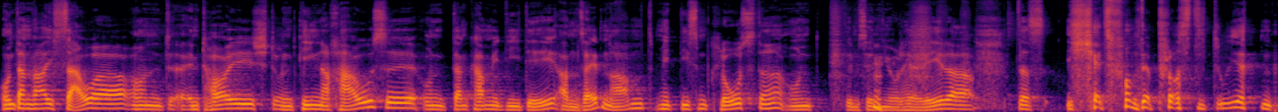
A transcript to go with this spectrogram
Und dann war ich sauer und enttäuscht und ging nach Hause und dann kam mir die Idee am selben Abend mit diesem Kloster und dem Senor Herrera, dass ich jetzt von der Prostituierten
